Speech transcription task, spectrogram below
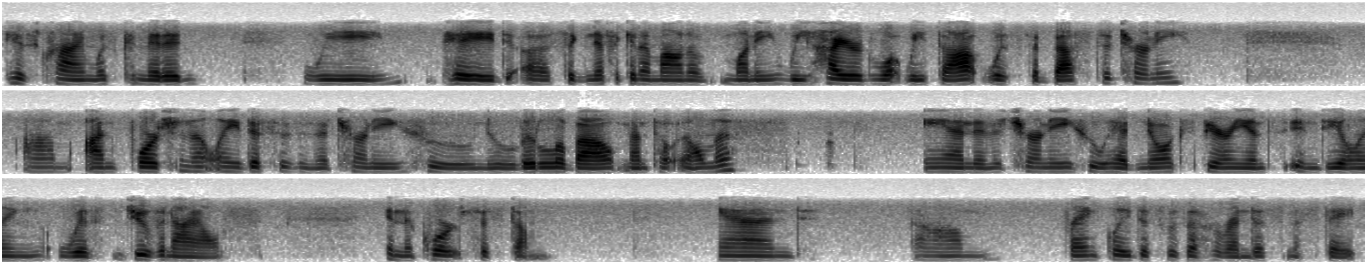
his crime was committed. We paid a significant amount of money. We hired what we thought was the best attorney. Um, unfortunately, this is an attorney who knew little about mental illness and an attorney who had no experience in dealing with juveniles in the court system. And um, frankly, this was a horrendous mistake.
